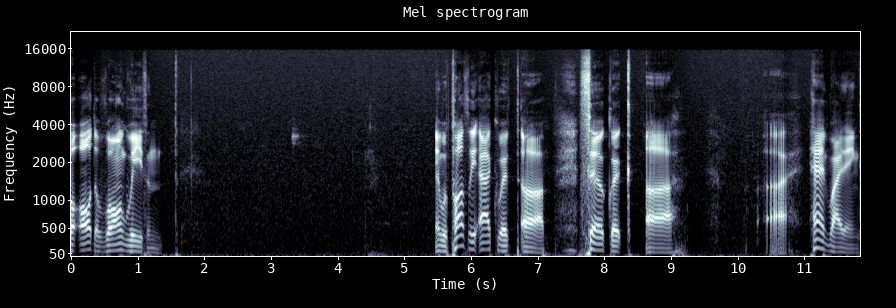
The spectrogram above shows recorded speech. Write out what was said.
for all the wrong reasons. And with possibly accurate uh, cyclic uh, uh, handwriting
